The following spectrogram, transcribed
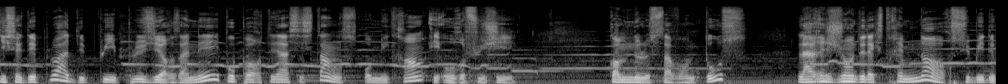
qui se déploie depuis plusieurs années pour porter assistance aux migrants et aux réfugiés. Comme nous le savons tous, la région de l'extrême nord subit de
